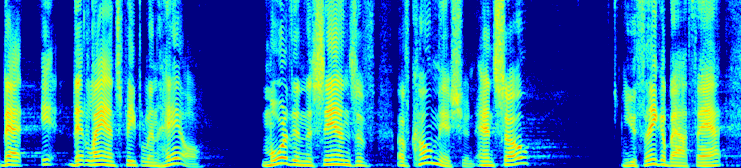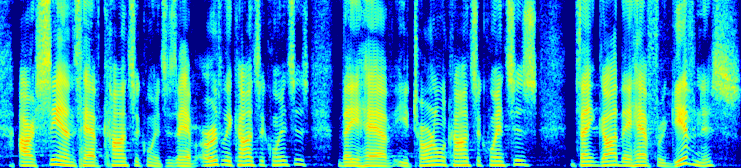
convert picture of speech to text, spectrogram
that, it, that lands people in hell more than the sins of, of commission. And so, you think about that, our sins have consequences. They have earthly consequences, they have eternal consequences. Thank God they have forgiveness.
